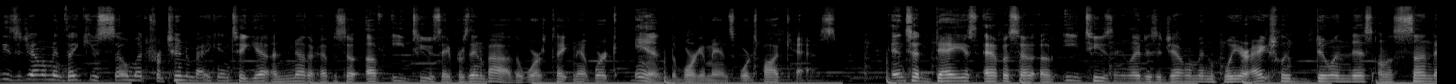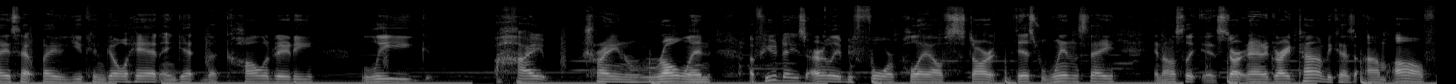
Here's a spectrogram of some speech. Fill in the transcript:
Ladies and gentlemen. Thank you so much for tuning back into yet another episode of E Tuesday presented by the Worst Take Network and the Morgan Man Sports Podcast. In today's episode of E Tuesday, ladies and gentlemen, we are actually doing this on a Sunday, so that way you can go ahead and get the Call of Duty League hype train rolling a few days early before playoffs start this Wednesday. And honestly, it's starting at a great time because I'm off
